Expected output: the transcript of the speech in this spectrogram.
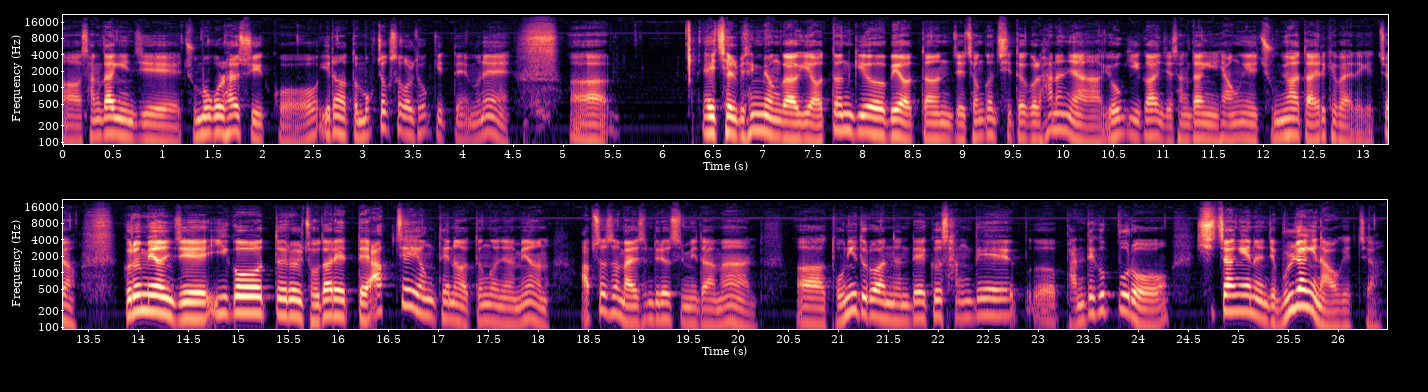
어, 상당히 이제 주목을 할 수 있고 이런 어떤 목적성을 뒀기 때문에 어, HLB 생명과학이 어떤 기업의 어떤 이제 정권 취득을 하느냐 여기가 이제 상당히 향후에 중요하다 이렇게 봐야 되겠죠. 그러면 이제 이것들을 조달할 때 악재 형태는 어떤 거냐면 앞서서 말씀드렸습니다만 어, 돈이 들어왔는데 그 상대 어, 반대급부로 시장에는 이제 물량이 나오겠죠.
